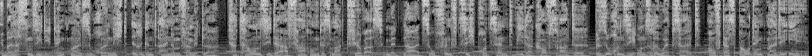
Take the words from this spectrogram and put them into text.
Überlassen Sie die Denkmalsuche nicht irgendeinem Vermittler. Vertrauen Sie der Erfahrung des Marktführers mit nahezu 50 Prozent Wiederkaufsrate. Besuchen Sie unsere Website. Auf dasbaudenkmal.de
